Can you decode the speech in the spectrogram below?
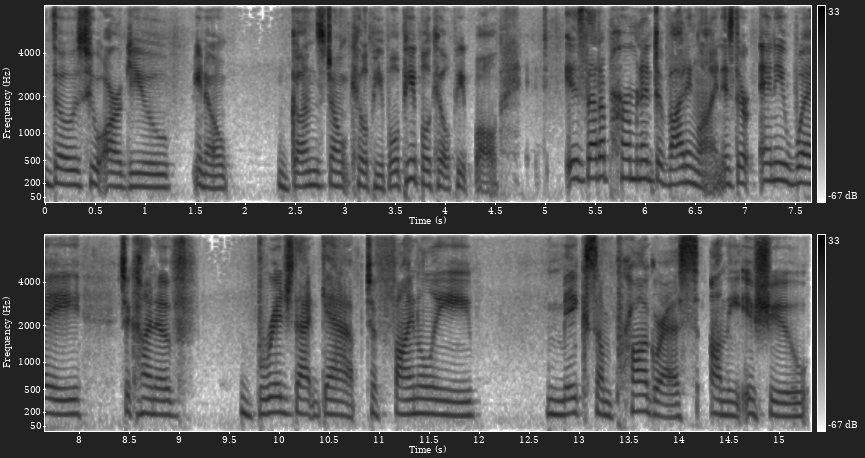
those who argue, you know, guns don't kill people, people kill people is that a permanent dividing line? Is there any way to kind of bridge that gap to finally make some progress on the issue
